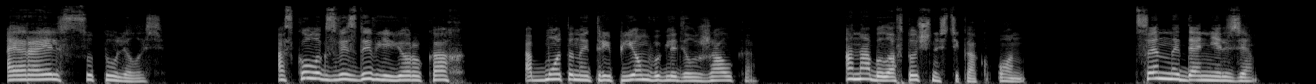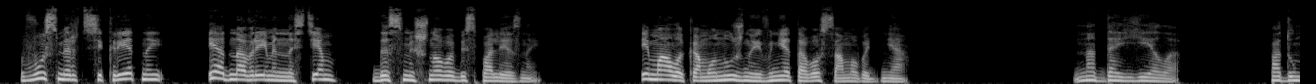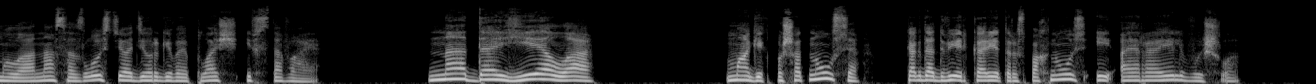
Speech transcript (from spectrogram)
Айраэль сутулилась. Осколок звезды в ее руках, обмотанный тряпьем, выглядел жалко. Она была в точности, как он. Ценный да нельзя, в усмерть секретный и одновременно с тем до смешного бесполезный. И мало кому нужный вне того самого дня. «Надоело», — подумала она со злостью, одергивая плащ и вставая. «Надоело!» Магик пошатнулся, когда дверь кареты распахнулась, и Айраэль вышла.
